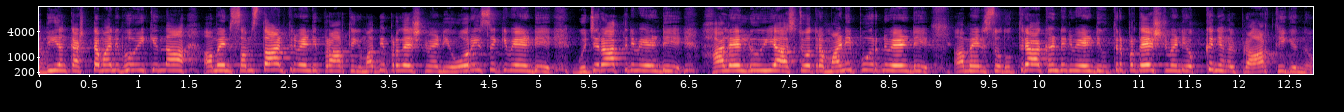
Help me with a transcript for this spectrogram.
അധികം കഷ്ടം അനുഭവിക്കുന്ന അമേൻ സംസ്ഥാനത്തിന് വേണ്ടി പ്രാർത്ഥിക്കും മധ്യപ്രദേശിന് വേണ്ടി ഒറീസയ്ക്ക് വേണ്ടി ഗുജറാത്തിന് വേണ്ടി ഹാലലൂയ സ്തോത്ര മണിപ്പൂരിന് വേണ്ടി അമേൻ സ്തോത്ര ഉത്തരാഖണ്ഡിന് വേണ്ടി ഉത്തർപ്രദേശിന് വേണ്ടി ഒക്കെ ഞങ്ങൾ പ്രാർത്ഥിക്കുന്നു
